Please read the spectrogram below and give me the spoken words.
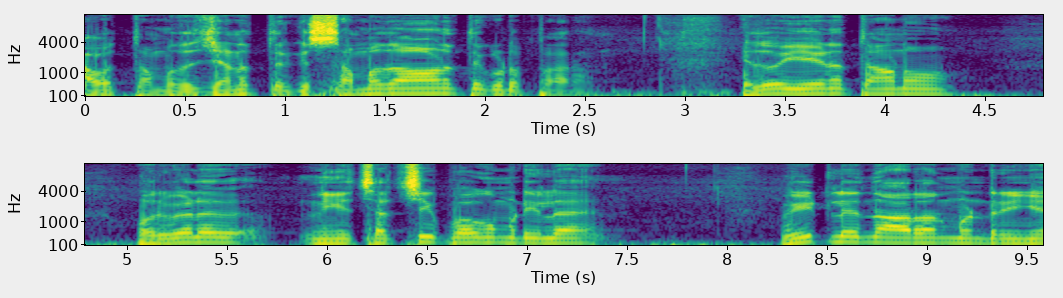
அவர் தமது ஜனத்திற்கு சமாதானத்தை கொடுப்பாராம். ஏதோ ஏனத்தானோ ஒருவேளை நீங்கள் சர்ச்சுக்கு போக முடியல வீட்டிலேருந்து ஆராதனை பண்ணுறீங்க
